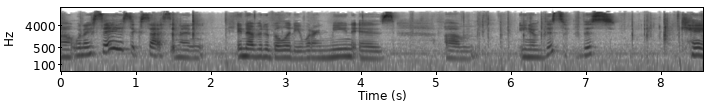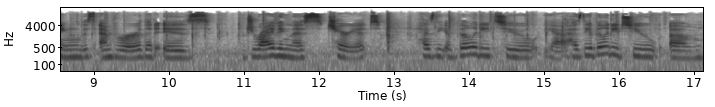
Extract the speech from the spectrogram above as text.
Uh, when I say success and an inevitability, what I mean is, um, you know, this this king, this emperor that is driving this chariot, has the ability to, yeah, has the ability to um,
